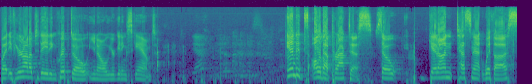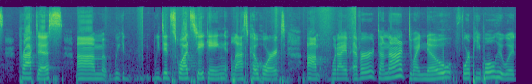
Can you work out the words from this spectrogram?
but if you're not up to date in crypto, you know, you're getting scammed. And it's all about practice. So get on testnet with us, practice. Um, we could we did squad staking last cohort. Um, would I have ever done that? Do I know four people who would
